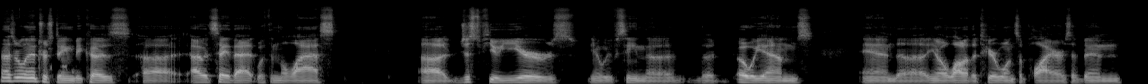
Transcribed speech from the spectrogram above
That's really interesting because uh, I would say that within the last uh, just few years, you know, we've seen the the OEMs and uh, you know a lot of the tier one suppliers have been,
